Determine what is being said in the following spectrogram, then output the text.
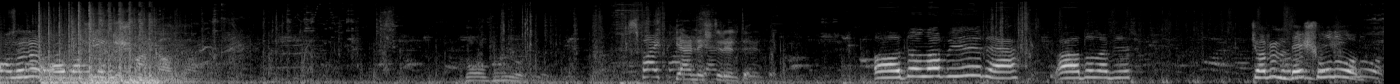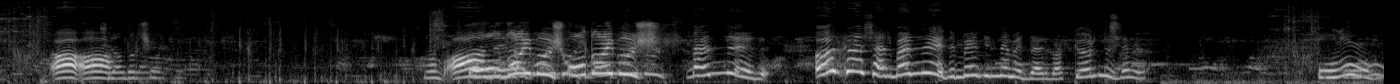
Alanı al Bir düşman kaldı. Dolduruyorum. Spike yerleştirildi. A'da olabilir ya. A'da olabilir. Canım deş oğlum. A A. Silahları çevir. Oğlum, A. Odaymış, odaymış. Ben ne yedim? Arkadaşlar ben ne yedim? Beni dinlemediler bak. Gördünüz değil mi? Oğlum,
